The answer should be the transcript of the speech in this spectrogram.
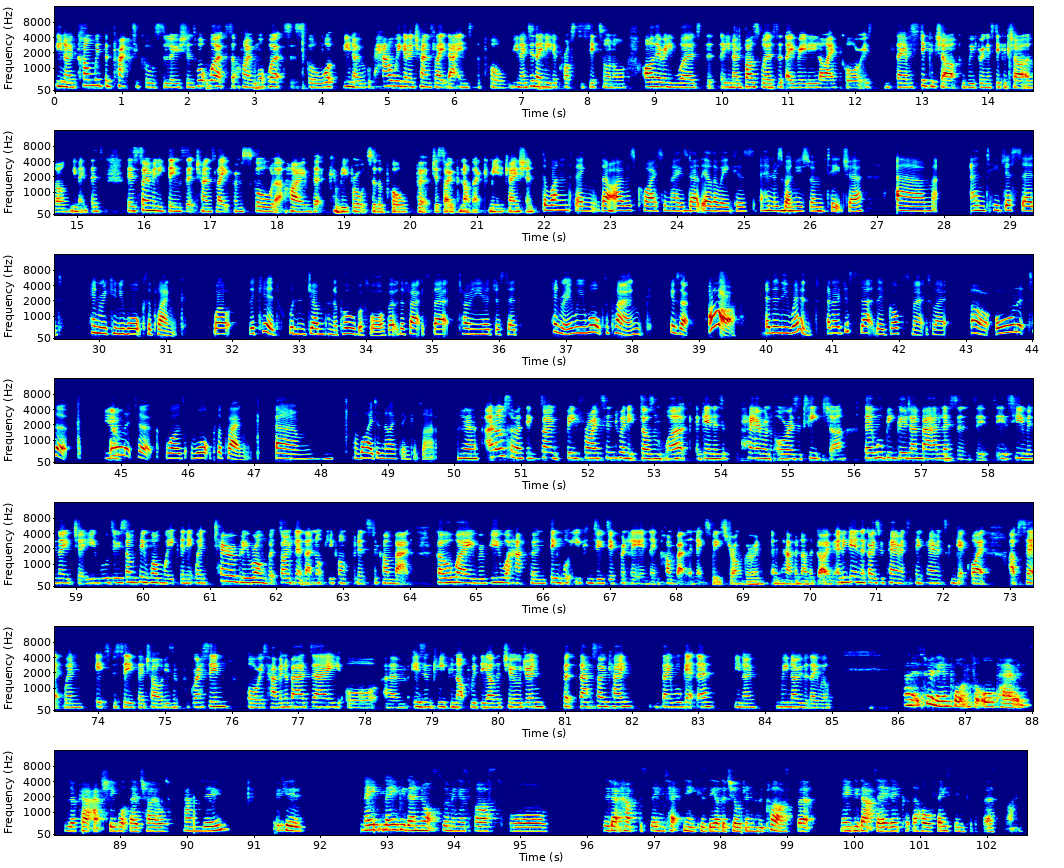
you know come with the practical solutions. What works at home? What works at school? What you know how are we going to translate that into the pool? You know do they need a cross to sit on or are there any words that you know buzzwords that they really like or is they have a sticker chart? Could we bring a sticker chart along? You know there's there's so many things that translate from school at home that can be brought to the pool but just open up that communication. The one thing that i was quite amazed at the other week is henry's got a new swim teacher um, and he just said Henry, can you walk the plank? Well, the kid wouldn't jump in a pool before, but the fact that Tony had just said, Henry, will you walk the plank? He was like, ah. And then he went. And I just sat there gobsmacked, like, oh, all it took, yeah. all it took was walk the plank. Um, why didn't I think of that? Yeah. And also, I think don't be frightened when it doesn't work. Again, as a parent or as a teacher, there will be good and bad lessons. It's it's human nature. You will do something one week, then it went terribly wrong, but don't let that knock your confidence to come back. Go away, review what happened, think what you can do differently, and then come back the next week stronger and, and have another go. And again, that goes with parents. I think parents can get quite upset when it's perceived their child isn't progressing or is having a bad day or um, isn't keeping up with the other children. But that's okay. They will get there. You know, we know that they will. And it's really important for all parents to look at actually what their child can do because may, maybe they're not swimming as fast or they don't have the same technique as the other children in the class, but maybe that day they put their whole face in for the first time.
